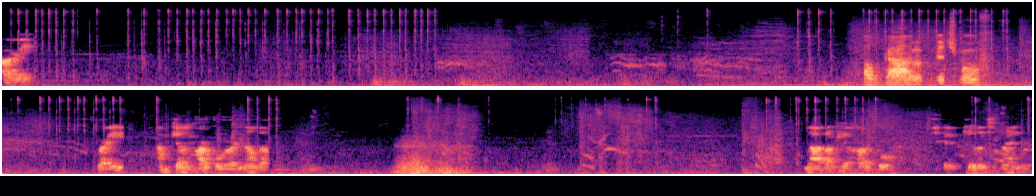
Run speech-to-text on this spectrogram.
Alright. Oh What god. a bitch move. Right. I'm killing Harple right now though. No, I don't kill Harple. Just kill his friends.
